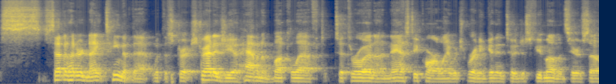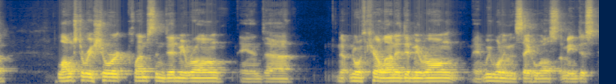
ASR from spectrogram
719 of that with the st- strategy of having a buck left to throw in a nasty parlay, which we're going to get into in just a few moments here. So, long story short, Clemson did me wrong, and uh, North Carolina did me wrong, and we won't even say who else. I mean, just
